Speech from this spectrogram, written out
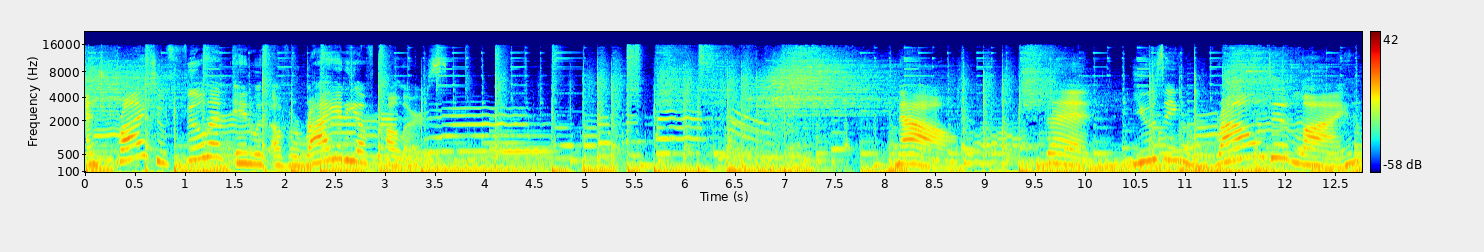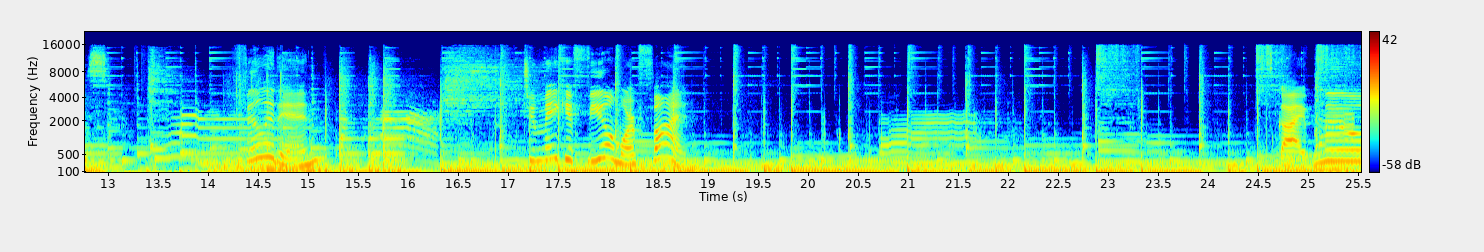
and try to fill them in with a variety of colors. Now, then, using rounded lines, fill it in to make it feel more fun. Sky blue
